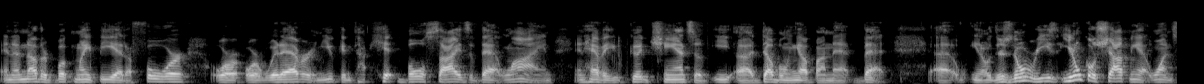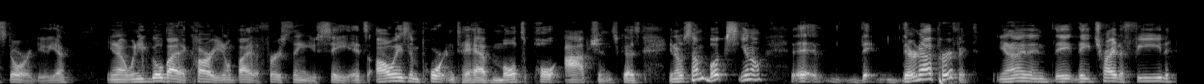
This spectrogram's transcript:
and another book might be at a four or or whatever, and you can t- hit both sides of that line and have a good chance of uh, doubling up on that bet. Uh, you know, there's no reason you don't go shopping at one store, do you? You know, when you go buy a car, you don't buy the first thing you see. It's always important to have multiple options because, you know, some books, you know, eh, they're not perfect, you know, and they, they try to feed,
